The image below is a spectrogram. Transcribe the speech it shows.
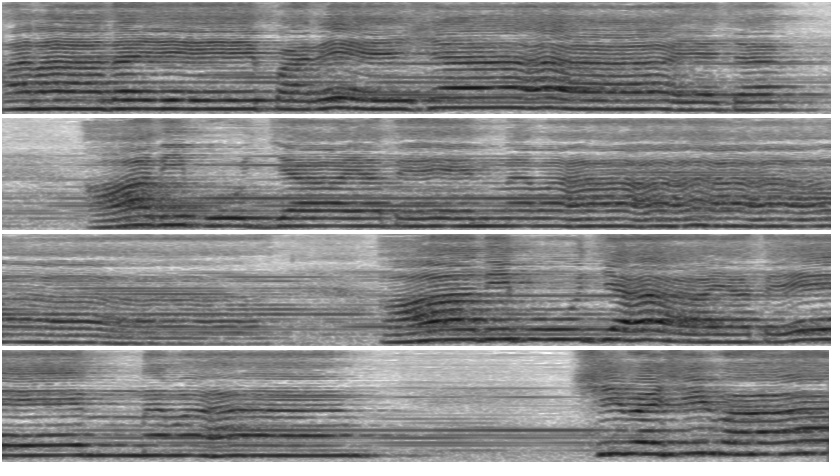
अनादये परेशाय च आदिपूज्याय ते नमः। आदिपूज्याय ते नमः। शिव शिवा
